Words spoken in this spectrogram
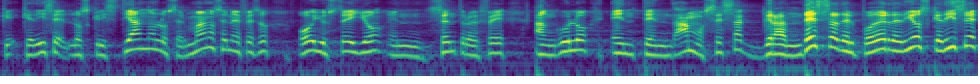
que, que, dice, los cristianos, los hermanos en Éfeso, hoy usted y yo en Centro de Fe, Angulo, entendamos esa grandeza del poder de Dios que dice,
